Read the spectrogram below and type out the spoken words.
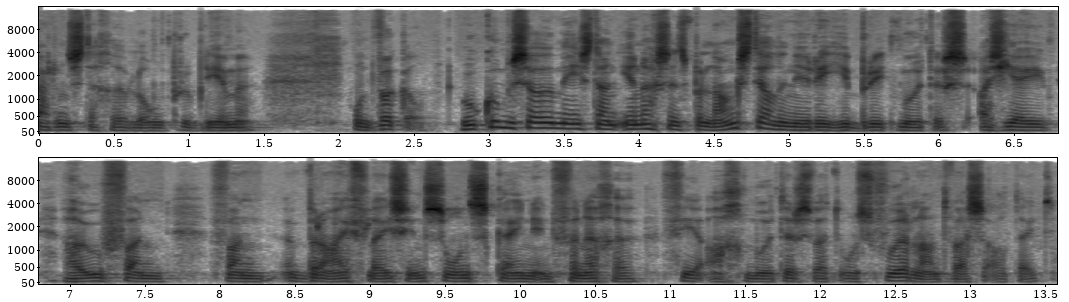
ernstige longprobleme ontwikkel. Hoekom sou 'n mens dan enigstens belangstel in hierdie hibridmotors as jy hou van van braaivleis en sonskyn en vinnige V8 motors wat ons voorland was altyd?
